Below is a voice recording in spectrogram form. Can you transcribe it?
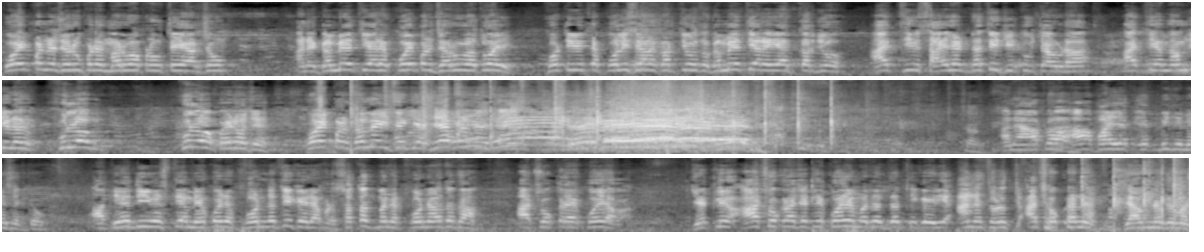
કોઈ પણ જરૂર પડે મરવા પણ હું તૈયાર છું. અને ગમે ત્યારે કોઈ પણ જરૂરત હોય, ખોટી રીતે પોલીસ હેરાન કરતી હોય તો ગમે ત્યારે યાદ કરજો. આજથી સાયલેન્ટ નથી જીતું ચાવડા. આજથી એમ સમજી લો, ખુલ્લો ખુલ્લો પડ્યો છે. કોઈ પણ ગમે જગ્યા જે પણ અને આપણો આ ભાઈ એક- બીજી મેસેજ કહું. આ બે દિવસથી અમે કોઈને ફોન નથી કર્યા, પણ સતત મને ફોન આવતા હતા. આ છોકરાએ કોઈ જેટલી આ છોકરા જેટલી કોઈ મદદ નથી કરી, આને થોડુંક આ છોકરાને જામનગરમાં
